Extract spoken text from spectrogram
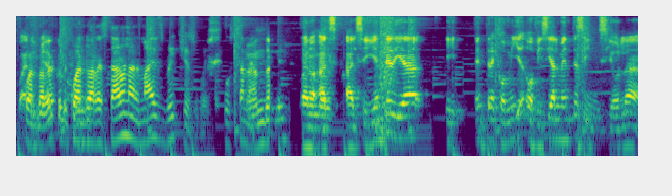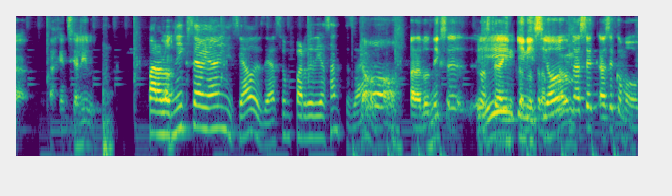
Bueno, Cuando, el miércoles, cuando arrestaron al Miles Bridges, güey. Justamente. Ándale. bueno, al, al siguiente día, y entre comillas, oficialmente se inició la, la agencia libre. Para los Ah. Knicks se había iniciado desde hace un par de días antes, ¿verdad? No, para los Knicks eh, Sí, o sea, in- inició hace, hace como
